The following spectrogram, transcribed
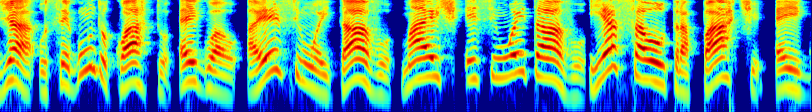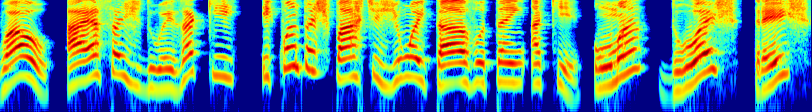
Já o segundo quarto é igual a esse 1 oitavo mais esse 1 oitavo. E essa outra parte é igual a essas duas aqui. E quantas partes de 1 oitavo tem aqui? Uma, duas, três,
